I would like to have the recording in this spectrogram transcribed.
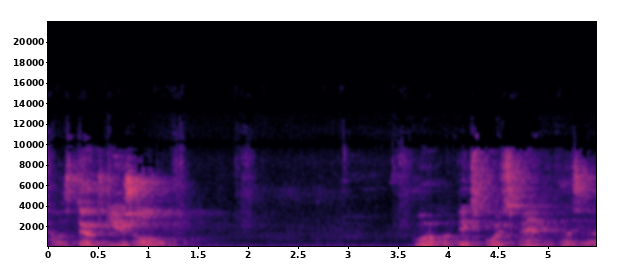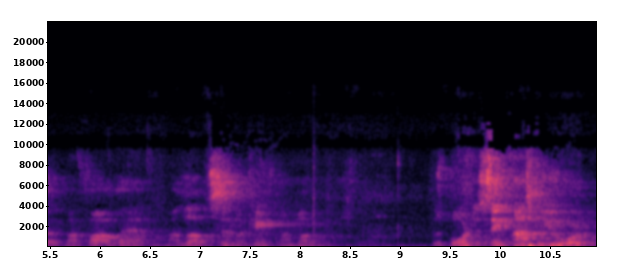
I was 13 years old. Grew up a big sports fan because uh, my father and my love of cinema came from my mother. I Was born in the same hospital you were,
